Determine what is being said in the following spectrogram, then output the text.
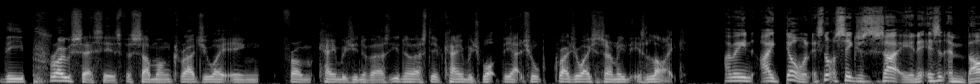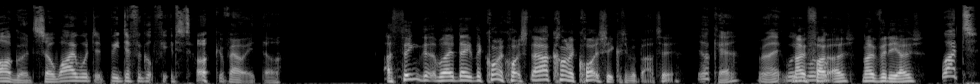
the processes for someone graduating from Cambridge University, University of Cambridge? What the actual graduation ceremony is like? I mean, I don't. It's not a secret society and it isn't embargoed, so why would it be difficult for you to talk about it, though? I think that well, they they're kind of quite they are kind of quite secretive about it. Okay, right. No photos, no videos. What?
